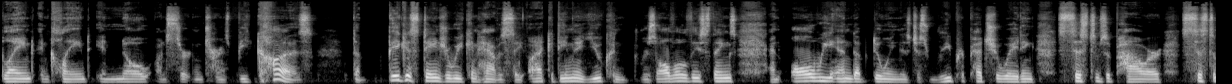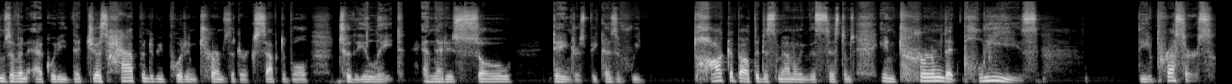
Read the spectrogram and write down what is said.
blamed, and claimed in no uncertain terms because – biggest danger we can have is say, academia, you can resolve all these things. And all we end up doing is just reperpetuating systems of power, systems of inequity that just happen to be put in terms that are acceptable to the elite. And that is so dangerous because if we talk about the dismantling of the systems in terms that please the oppressors,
